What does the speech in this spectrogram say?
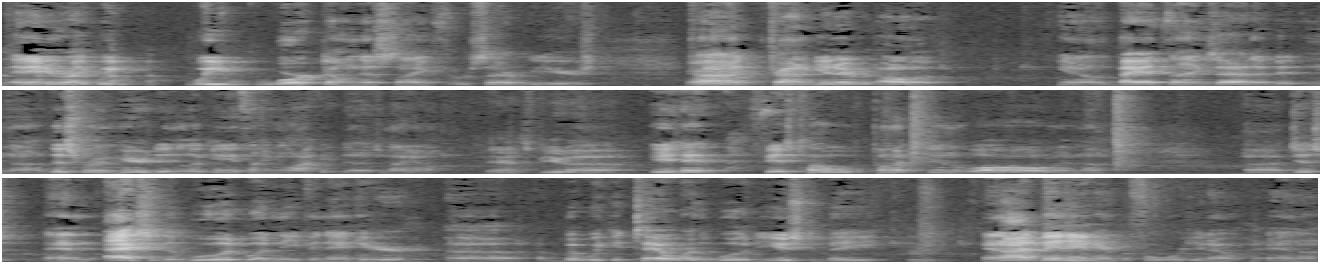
at any rate, we we worked on this thing for several years, trying trying to get every all the you know the bad things out of it. And uh, this room here didn't look anything like it does now. Yeah, it's beautiful. Uh, it had fist holes punched in the wall, and uh, uh, just and actually the wood wasn't even in here, uh, but we could tell where the wood used to be. And I'd been in here before, you know, and uh,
